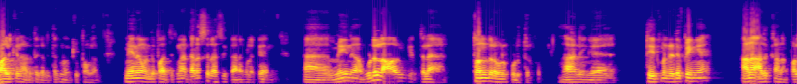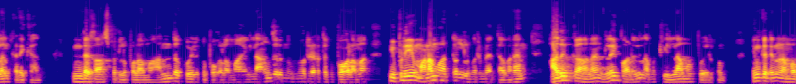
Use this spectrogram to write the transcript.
வாழ்க்கையில் அடுத்த கட்டத்துக்கு நோக்கி போங்க. மெயினாக வந்து பார்த்திங்கன்னா தனுசு ராசிக்காரங்களுக்கு மெயினாக உடல் ஆரோக்கியத்தில் தொந்தரவுகள் கொடுத்துருக்கும். நீங்கள் ட்ரீட்மெண்ட் எடுப்பீங்க. ஆனால் அதுக்கான பலன் கிடைக்காது. இந்த ஹாஸ்பிட்டல் போகலாமா அந்த கோயிலுக்கு போகலாமா? இல்ல அங்கிருந்து இன்னொரு இடத்துக்கு போகலாமா? இப்படியே மனமாற்றங்கள் வருமே தவிர அதுக்கான நிலைப்பாடுகள் நமக்கு இல்லாமல் போயிருக்கும். ஏன்னு கேட்டீங்கன்னா நம்ம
